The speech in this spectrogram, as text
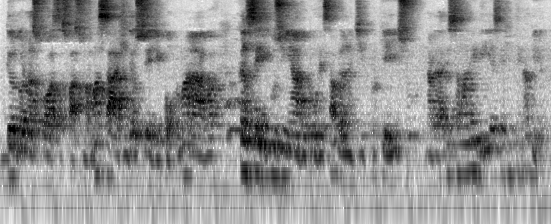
deu dor nas costas, faço uma massagem, deu sede, compro uma água, cansei de cozinhar, vou para um restaurante, porque isso, na verdade, são alegrias que a gente tem na vida.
